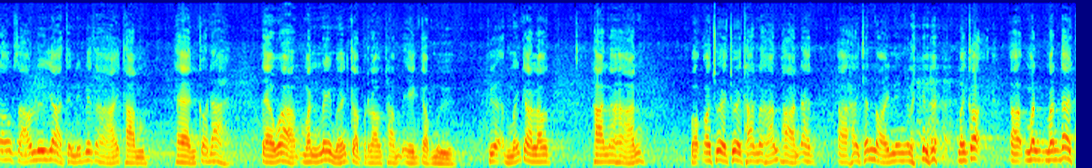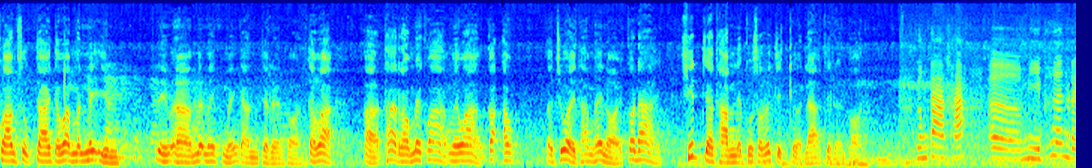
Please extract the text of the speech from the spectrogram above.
น้องสาวหรือญาติสนิทมิตรสหายทำแทนก็ได้ แต่ว่ามันไม่เหมือนกับเราทำเองกับมือ คือเหมือนกับเราทานอาหาร บอกเอาช่วยช่วยทานอาหารผ่านอะอ่าให้ฉันหน่อยนึงอะไรนะมันก็อะมันมันได้ความสุขใจแต่ว่ามันไม่อิ่มอิ่มอ่าไม่ไม่เหมือนกันเจริญพรแต่ว่าอ่าถ้าเราไม่กว้างไม่ว่างก็เอาเอาช่วยทำให้หน่อยก็ได้ คิดจะทำเนี่ยกุศลจิตเกิดแล้วเจริญพรหลวงตาคะเอ่อ มีเพื่อนเร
